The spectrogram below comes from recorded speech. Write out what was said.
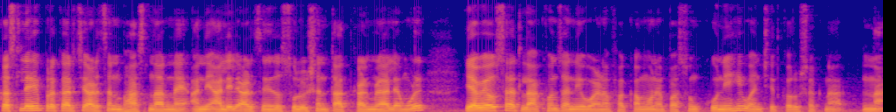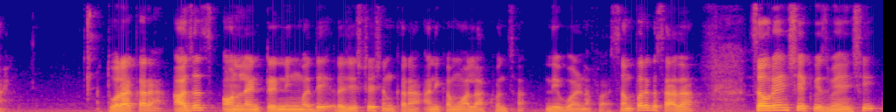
कसल्याही प्रकारची अडचण भासणार नाही आणि आलेल्या अडचणीचं सोल्युशन तात्काळ मिळाल्यामुळे या व्यवसायात लाखोंचा निव्वळ नफा कमवण्यापासून कुणीही वंचित करू शकणार नाही. त्वरा करा आजच ऑनलाईन ट्रेनिंगमध्ये रजिस्ट्रेशन करा आणि कमवा लाखोंचा निव्वळ नफा. संपर्क साधा चौऱ्याऐंशी एकवीस ब्याऐंशी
